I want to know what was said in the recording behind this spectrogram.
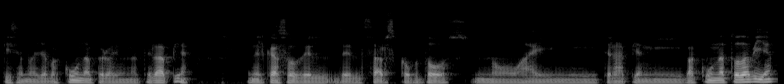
quizá no haya vacuna, pero hay una terapia. En el caso del, SARS-CoV-2 no hay ni terapia ni vacuna todavía,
